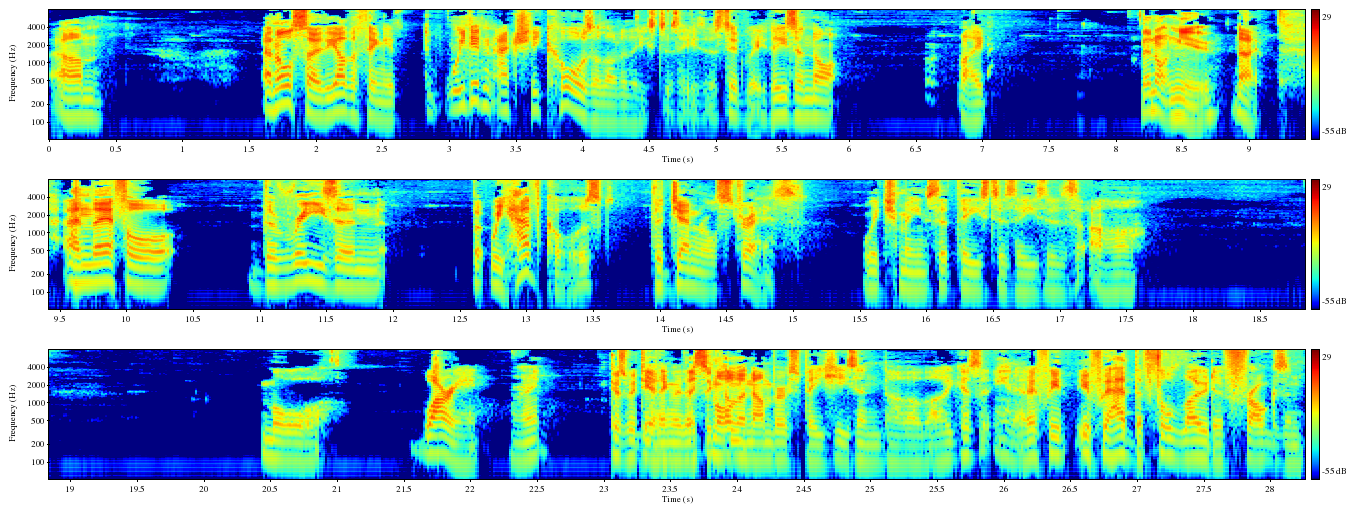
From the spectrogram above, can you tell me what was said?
Um, and also, the other thing is, we didn't actually cause a lot of these diseases, did we? These are not like They're not new. no, and therefore, the reason, but we have caused the general stress, which means that these diseases are more worrying, right? because we're dealing Yeah, with a smaller become- number of species and blah blah blah. Because you know, if we if we had the full load of frogs and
